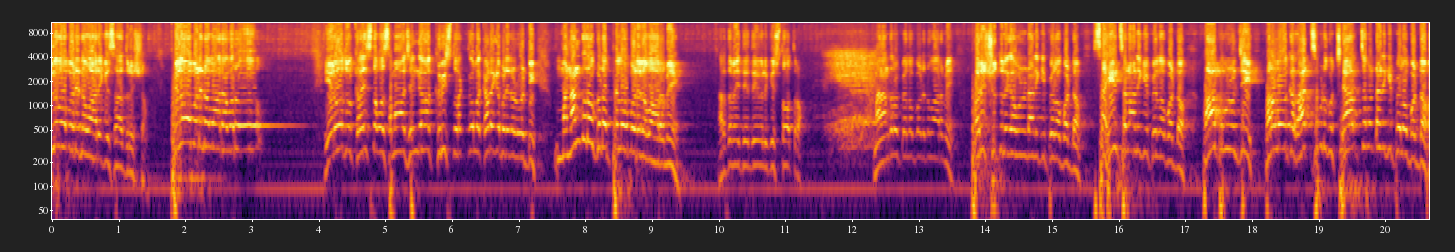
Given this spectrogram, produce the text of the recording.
పిలువబడిన వారికి సాదృశ్యం. పిలువబడిన వారెవరు? ఈరోజు క్రైస్తవ సమాజంగా క్రీస్తు రక్తంలో కడగబడినటువంటి మనందరూ కూడా పిలువబడిన వారమే. అర్థమైతే దేవునికి స్తోత్రం? మనందరూ పిలువబడిన వారమే. పరిశుద్ధులుగా ఉండడానికి పిలువబడ్డాం సహించడానికి పిలువబడ్డాం పాపం నుంచి పరలోక రాజ్యములకు చేర్చబడడానికి పిలువబడ్డాం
